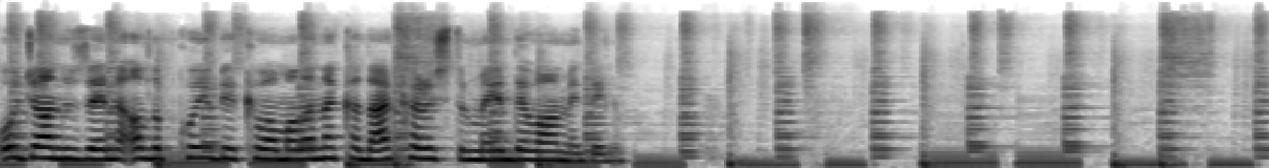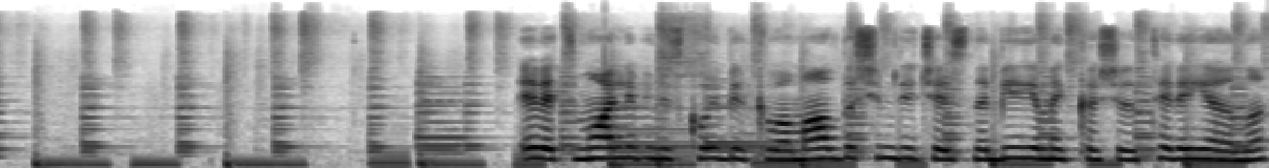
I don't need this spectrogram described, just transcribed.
ocağın üzerine alıp koyu bir kıvam alana kadar karıştırmaya devam edelim. Evet muhallebimiz koyu bir kıvam aldı. Şimdi içerisine bir yemek kaşığı tereyağını,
